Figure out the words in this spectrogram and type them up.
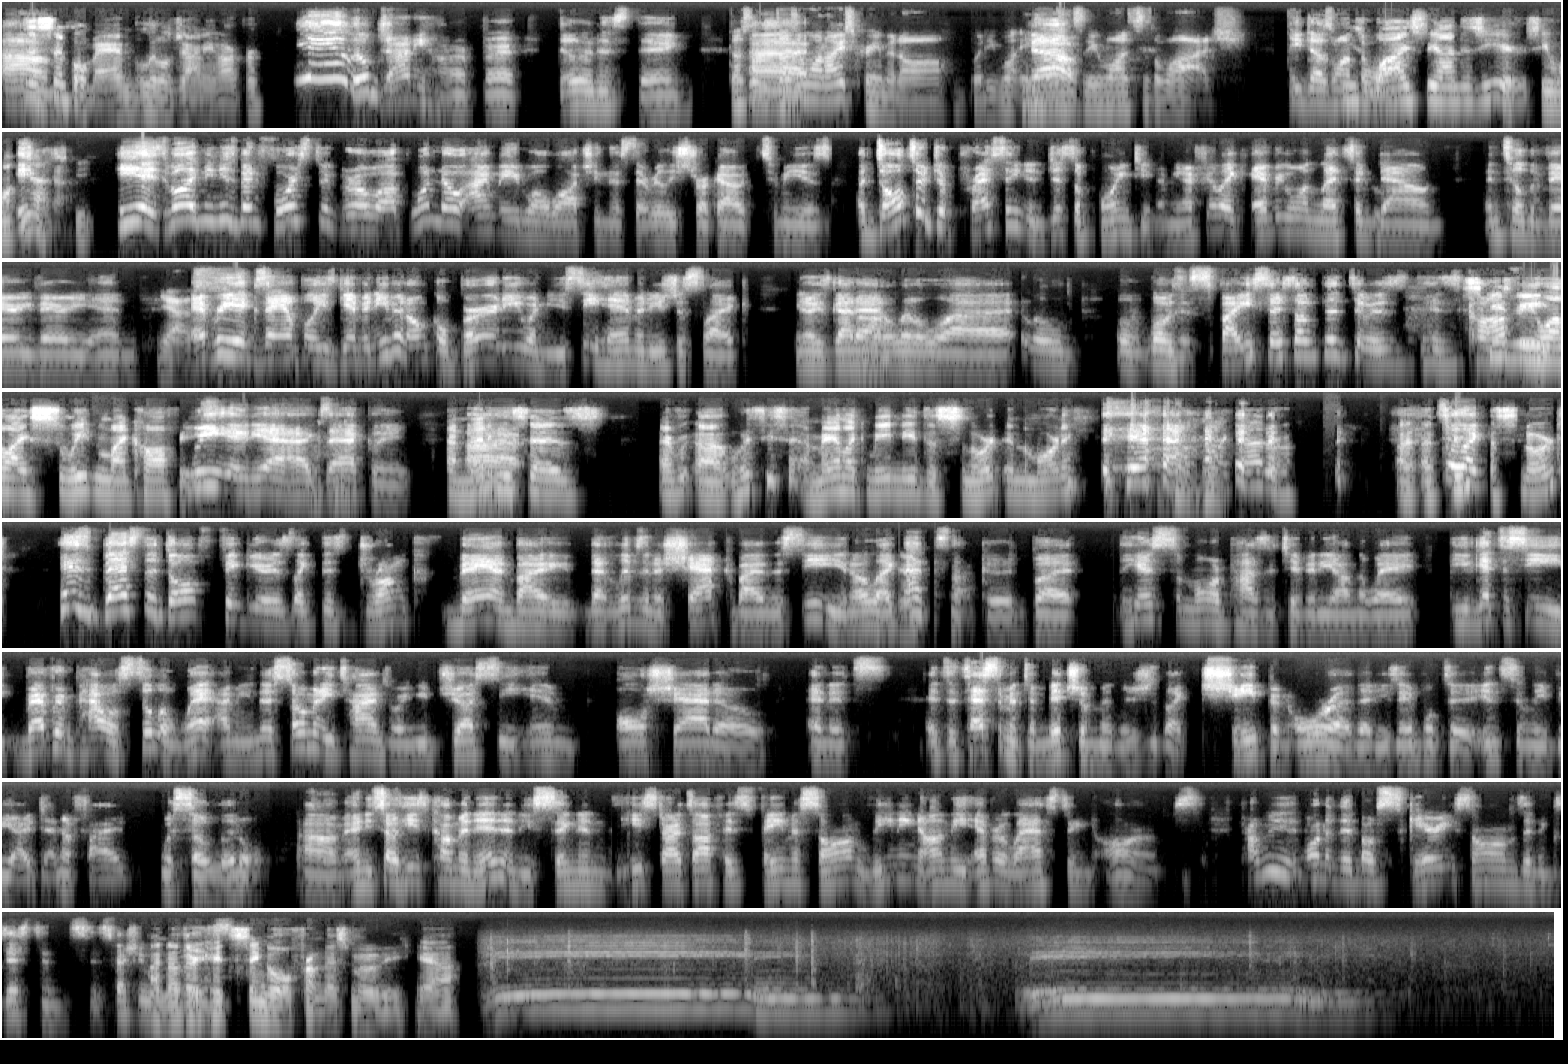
Um, a simple man, little Johnny Harper. yeah, little Johnny Harper doing his thing. Doesn't Uh, doesn't want ice cream at all, but he, wa- he No. wants he wants to watch. He does want He's to wise watch. beyond his years. He wants. He- Yes. He, He is. Well, I mean, he's been forced to grow up. One note I made while watching this that really struck out to me is adults are depressing and disappointing. I mean, I feel like everyone lets him down until the very, very end. Yes. Every example he's given, even Uncle Birdie, when you see him and he's just like, you know, he's got to add a Oh. little, uh, little, little, what was it, spice or something to his his excuse coffee. me while I sweeten my coffee. Sweeten, yeah, exactly. and then uh, he says, "Every uh, what does he say? A man like me needs a snort in the morning." yeah. like that, or a, a, So, toot, like- a snort. his best adult figure is like this drunk man by that lives in a shack by the sea you know like Yeah. that's not good but here's some more positivity on the way you get to see reverend powell's silhouette i mean there's so many times where you just see him all shadow and it's it's a testament to mitchum and his like shape and aura that he's able to instantly be identified with so little um, and so he's coming in and he's singing he starts off his famous song leaning on the everlasting arms probably one of the most scary songs in existence, especially with Another his- hit single from this movie. Yeah. Leaning, leaning,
